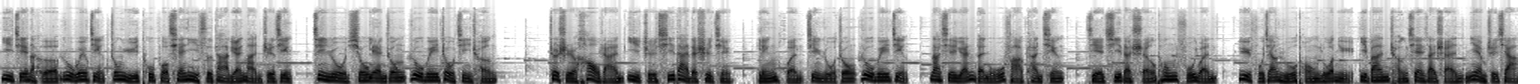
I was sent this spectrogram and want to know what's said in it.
一阶的和入微境，终于突破千亿次大圆满之境，进入修炼中入微咒进程。这是浩然一直期待的事情。灵魂进入中入微境，那些原本无法看清解析的神通符文，玉符将如同裸女一般呈现在神念之下。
